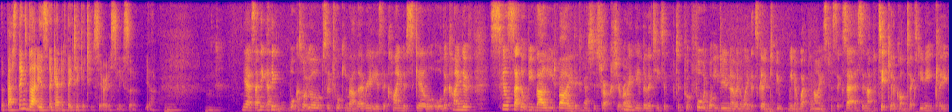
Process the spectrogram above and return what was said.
the best things. But that is again if they take it too seriously. So yeah Yes, I think I think what because what you're sort of talking about there really is the kind of skill or the kind of skill set that will be valued by the competitive structure, right? Mm. The ability to, to put forward what you do know in a way that's going to be you know weaponized for success in that particular context uniquely.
